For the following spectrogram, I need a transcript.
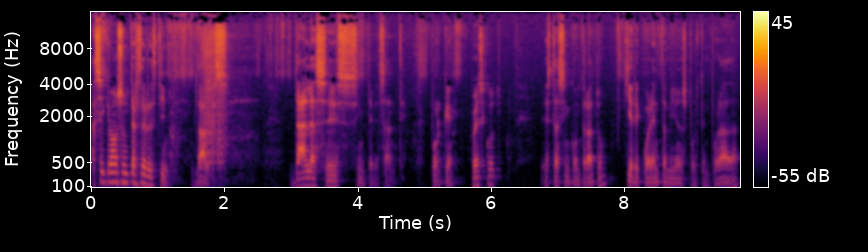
Así que vamos a un tercer destino, Dallas. Dallas es interesante. ¿Por qué? Prescott está sin contrato, quiere 40 millones por temporada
